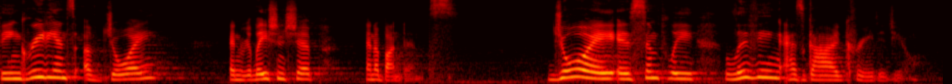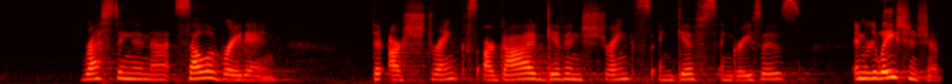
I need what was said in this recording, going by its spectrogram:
the ingredients of joy and relationship and abundance. Joy is simply living as God created you resting in that, celebrating that our strengths, our God given strengths and gifts and graces. In relationship,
